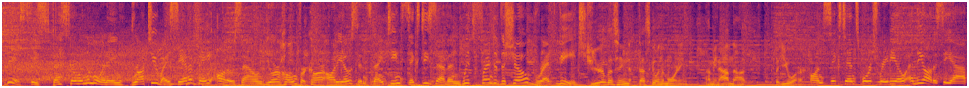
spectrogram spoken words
This is Fesco in the Morning, brought to you by Santa Fe Auto Sound, your home for car audio since 1967, with friend of the show, Brett Veach, You're listening to Fesco in the morning. I mean, I'm not, but you are. on 610 Sports Radio and the Audacy app.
